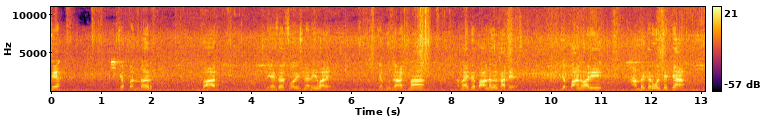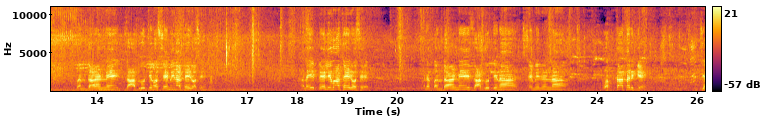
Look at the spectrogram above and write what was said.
છે, જે પંદર બાર બે હજાર ચોવીસના રવિવારે જે ગુજરાતમાં, અમારે તે ભાવનગર ખાતે જે પાનવાડી આંબેડકર હોલ છે ત્યાં બંધારણની જાગૃતિનો સેમિનાર થઈ રહ્યો છે. અને એ પહેલી વાર થઈ રહ્યો છે. અને બંધારણની જાગૃતિના સેમિનારના વક્તા તરીકે જે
